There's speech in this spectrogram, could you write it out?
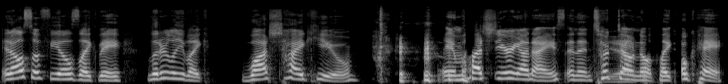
It also feels like they literally like watched Haikyuu and watched Yuri on Ice and then took Yeah. down notes like, okay,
